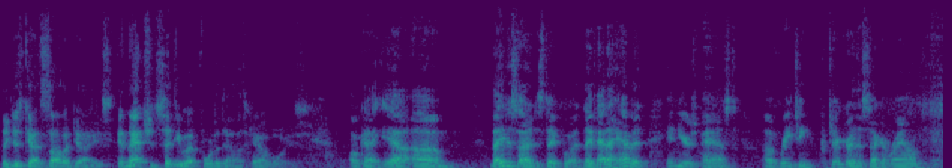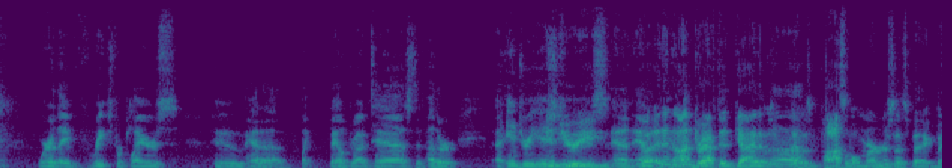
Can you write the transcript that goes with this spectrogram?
They just got solid guys. And that should set you up for the Dallas Cowboys. Okay. Yeah. Um, they decided to stay put. They've had a habit in years past of reaching, particularly in the second round, where they've reached for players who had a like failed drug test and other uh, injury issues Injuries. and, and and then the undrafted guy that was Uh. that was a possible murder suspect, but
